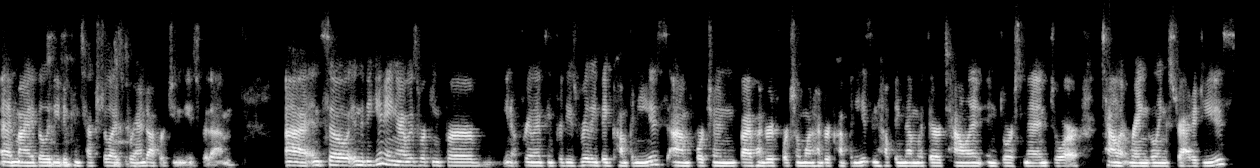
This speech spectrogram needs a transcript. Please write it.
and my ability to contextualize brand opportunities for them. Uh, and so in the beginning, I was working for, you know, freelancing for these really big companies, um, Fortune 500, Fortune 100 companies, and helping them with their talent endorsement or talent wrangling strategies.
